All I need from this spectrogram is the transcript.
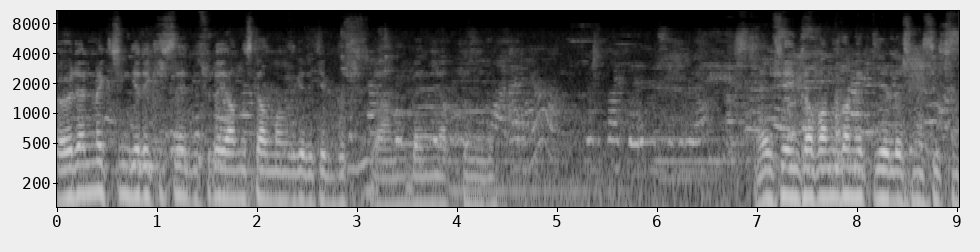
öğrenmek için gerekirse bir süre yalnız kalmanız gerekebilir. Yani benim yaptığım gibi. Her şeyin kafanızda net yerleşmesi için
